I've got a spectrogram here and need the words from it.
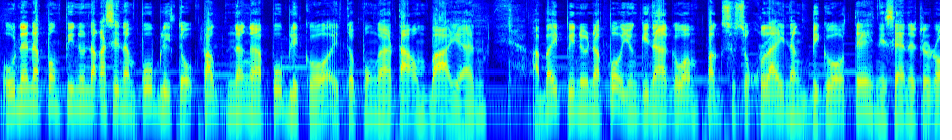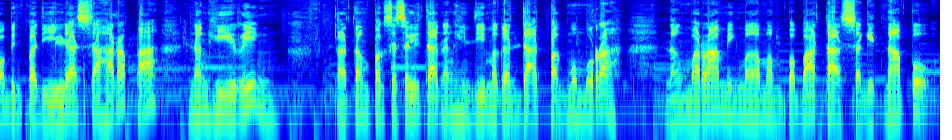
Una na pong pinuna kasi ng publiko, pag ng uh, publiko, ito pong uh, taong bayan, abay pinuna po yung ginagawang pagsusuklay ng bigote ni Senator Robin Padilla sa harap ha, ng hearing at ang pagsasalita ng hindi maganda at pagmumura ng maraming mga mambabatas sa gitna po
